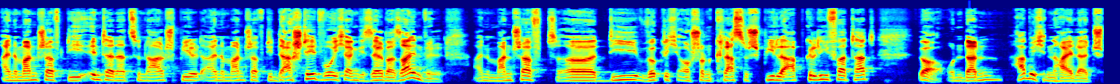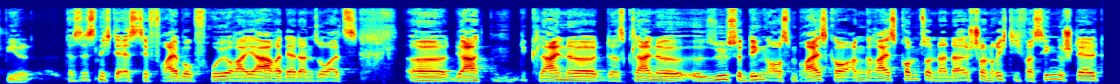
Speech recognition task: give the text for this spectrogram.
eine Mannschaft, die international spielt, eine Mannschaft, die da steht, wo ich eigentlich selber sein will. Eine Mannschaft, äh, die wirklich auch schon klasse Spiele abgeliefert hat. Ja, und dann habe ich ein Highlight-Spiel. Das ist nicht der SC Freiburg früherer Jahre, der dann so als äh, ja, die kleine, das kleine äh, süße Ding aus dem Breisgau angereist kommt, sondern da ist schon richtig was hingestellt.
